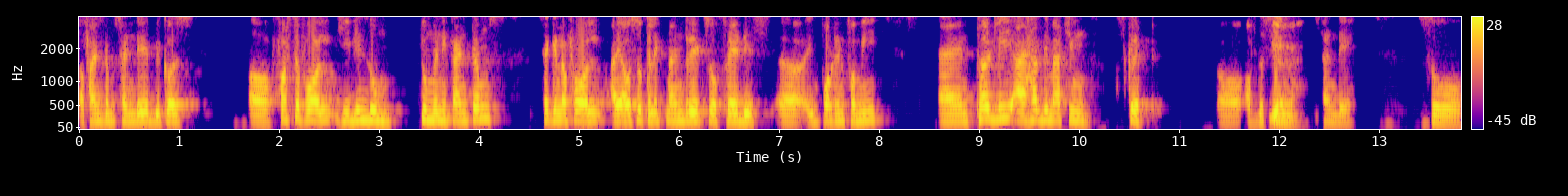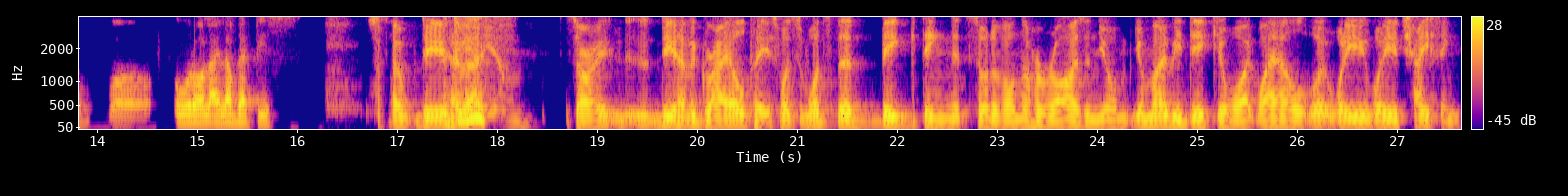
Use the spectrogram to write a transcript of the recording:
a phantom sunday because uh, first of all he didn't do too many phantoms second of all i also collect mandrake so fred is uh, important for me and thirdly i have the matching script uh, of the same Yeah. sunday so uh, overall i love that piece So, do you Do have you a? f- Um, sorry, do you have a Grail piece? What's what's the big thing that's sort of on the horizon? Your your Moby Dick, your white whale. What, what are you what are you chasing?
